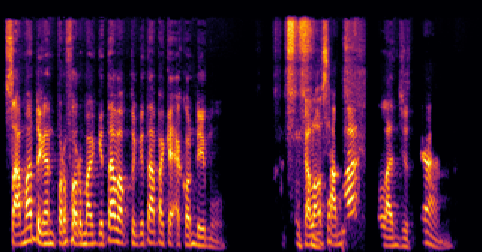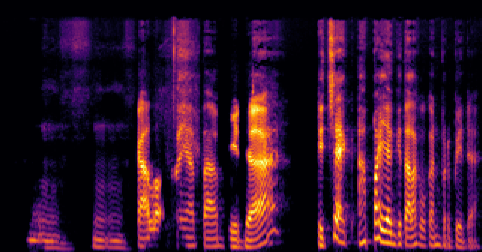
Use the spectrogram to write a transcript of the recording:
sama dengan performa kita waktu kita pakai akun demo. Kalau sama, lanjutkan. Hmm. Hmm. Kalau ternyata beda, dicek apa yang kita lakukan berbeda.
